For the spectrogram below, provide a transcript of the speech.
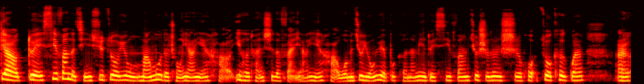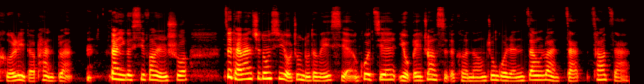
掉对西方的情绪作用，盲目的崇洋也好，义和团式的反洋也好，我们就永远不可能面对西方就事论事或做客观。而合理的判断。当一个西方人说，在台湾吃东西有中毒的危险，过街有被撞死的可能，中国人脏乱杂嘈杂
